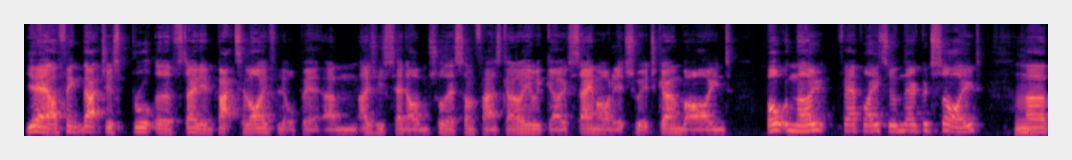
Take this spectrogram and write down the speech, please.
yeah, I think that just brought the stadium back to life a little bit. Um, as you said, I'm sure there's some fans go, oh, "Here we go, same old Ipswich going behind." Bolton, though, fair play to them. They're a good side. Hmm. Um,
